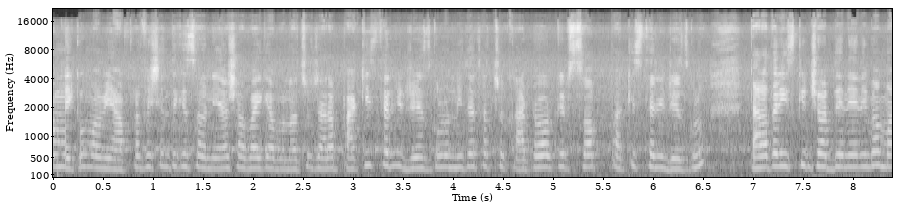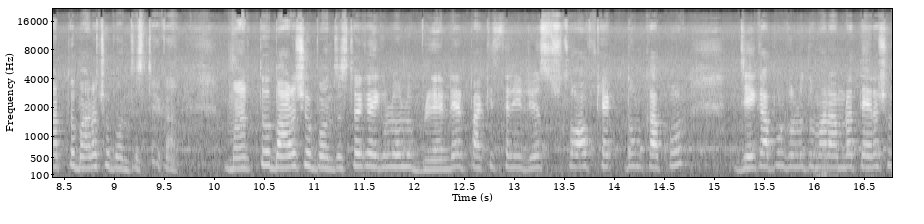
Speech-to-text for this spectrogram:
আসসালামাইকুম আমি আপনার ফ্যাশন থেকে সোনিয়া। সবাই কেমন আছো? যারা পাকিস্তানি ড্রেসগুলো নিতে চাচ্ছ কাটওয়ার্কের সব পাকিস্তানি ড্রেসগুলো, তাড়াতাড়ি স্ক্রিনশট দিয়ে নিয়ে নিবা। মাত্র বারোশো পঞ্চাশ টাকা। মাত্র বারোশো পঞ্চাশ টাকা, এগুলো হলো ব্র্যান্ডেড পাকিস্তানি ড্রেস, সফট একদম কাপড়। যে কাপড়গুলো তোমার আমরা তেরোশো,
